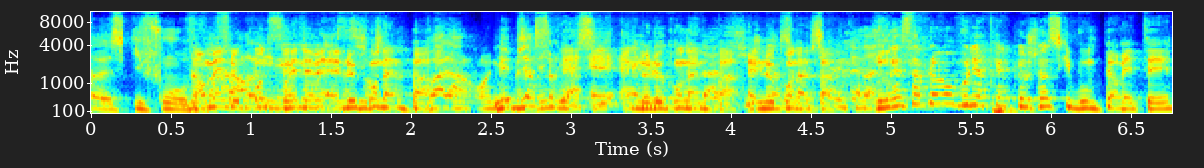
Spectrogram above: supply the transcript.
euh, ce qu'ils font. Au non mais elle ne le condamne pas. Voilà. Mais bien sûr, elle ne le condamne pas. Elle ne condamne pas. Je voudrais simplement vous lire quelque chose, si vous me permettez.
